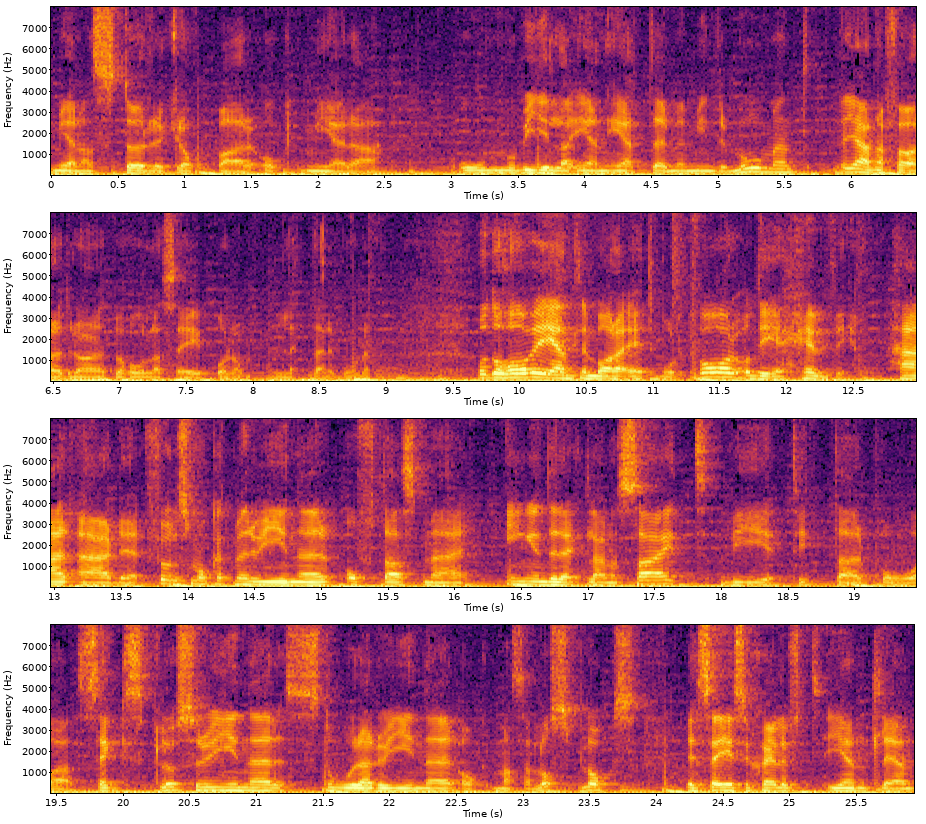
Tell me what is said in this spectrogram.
Medan större kroppar och mera omobila enheter med mindre movement gärna föredrar att behålla sig på de lättare borden. Och då har vi egentligen bara ett bord kvar och det är Heavy. Här är det fullsmockat med ruiner, oftast med ingen direkt line of sight. Vi tittar på 6 plus ruiner, stora ruiner och massa lost blocks. Det säger sig självt egentligen.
